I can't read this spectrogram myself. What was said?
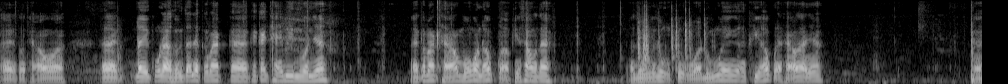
đây tôi tháo đây, là, đây cũng là hướng dẫn cho các bác à, cái cách thay pin luôn nhé đây các bác tháo bốn con ốc ở phía sau ra. Dùng cái dụng cụ đúng với khí ốc để tháo ra nhé đây.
